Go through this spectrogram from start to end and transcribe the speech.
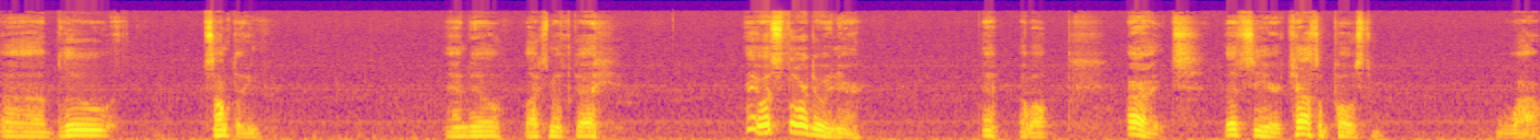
uh, blue something. Anvil, blacksmith guy. Hey, what's Thor doing here? Eh, oh well. Alright, let's see here. Castle post. Wow.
